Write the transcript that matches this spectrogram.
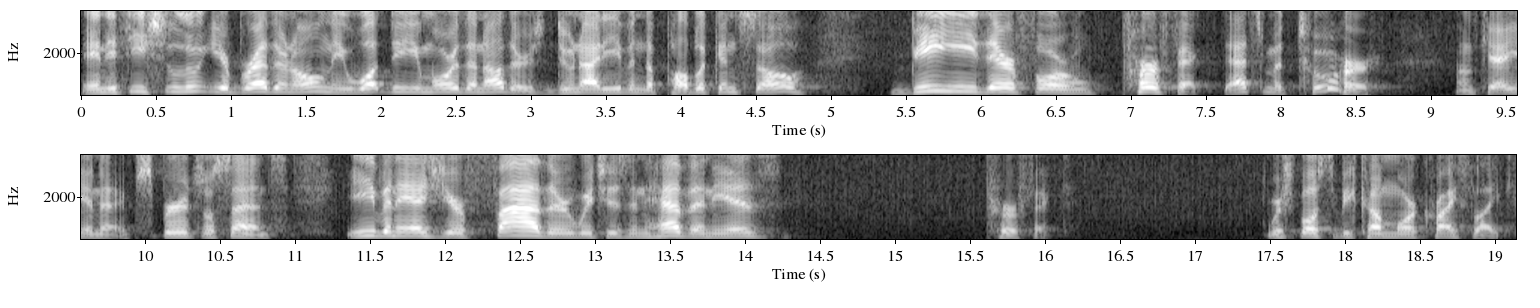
And if ye salute your brethren only, what do ye more than others? Do not even the publicans so? Be ye therefore perfect. That's mature, okay, in a spiritual sense. Even as your Father which is in heaven is perfect. We're supposed to become more Christ like.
